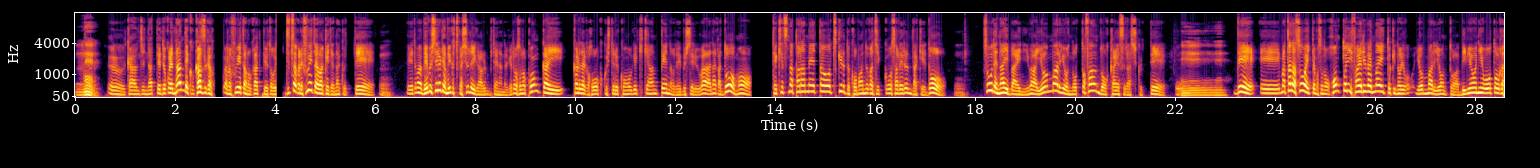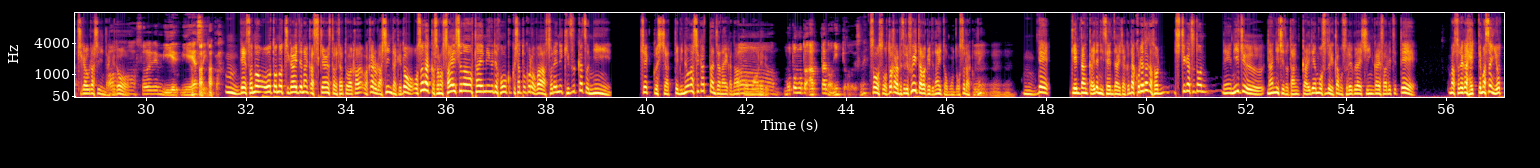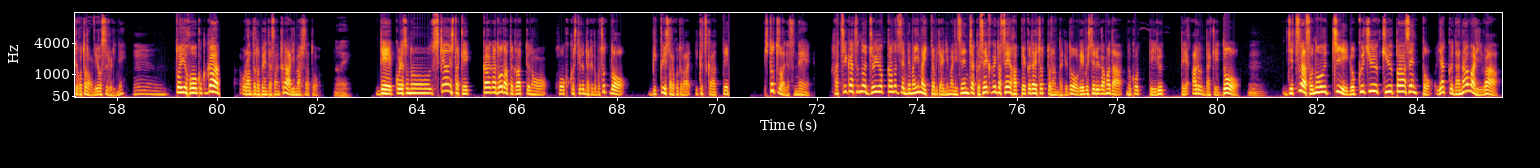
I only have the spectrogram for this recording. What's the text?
うんねうん、感じになって、でこれ、なんでこう数があの増えたのかっていうと、実はこれ、増えたわけじゃなくって、うん。えーとまあ、ウェブシェルにもいくつか種類があるみたいなんだけど、その今回、彼らが報告している攻撃キャンペーンのウェブシェルは、なんかどうも、適切なパラメータをつけるとコマンドが実行されるんだけど、うん。そうでない場合には、404 not found を返すらしくって、えで、えーまあ、ただそうは言っても、その本当にファイルがない時の404とは微妙に応答が違うらしいんだけど、ああ、それで見え、見えやすいのか。うん、で、その応答の違いでなんかスキャンしたらちゃんとわかわかるらしいんだけど、おそらくその最初のタイミングで報告したところは、それに気づかずにチェックしちゃって見逃しがあったんじゃないかなと思われる。もともとあったのにってことですね。そうそう、だから別に増えたわけじゃないと思うんで、おそらくね。うん。うんで、現段階で2000台弱。だこれだからその7月の、ね、20何日の段階でもうすでに多分それぐらい侵害されてて、まあそれが減ってませんよってことなので、要するにね。うん。という報告がオランダのベンダーさんからありましたと。はい。で、これ、そのスキャンした結果がどうだったかっていうのを報告してるんだけども、ちょっとびっくりしたことがいくつかあって、一つはですね、8月の14日の時点で、まあ、今言ったみたいに、まあ、2000弱、正確に言うと1800台ちょっとなんだけど、ウェブシェルがまだ残っているってあるんだけど、うん。実はそのうち69%、約7割は、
